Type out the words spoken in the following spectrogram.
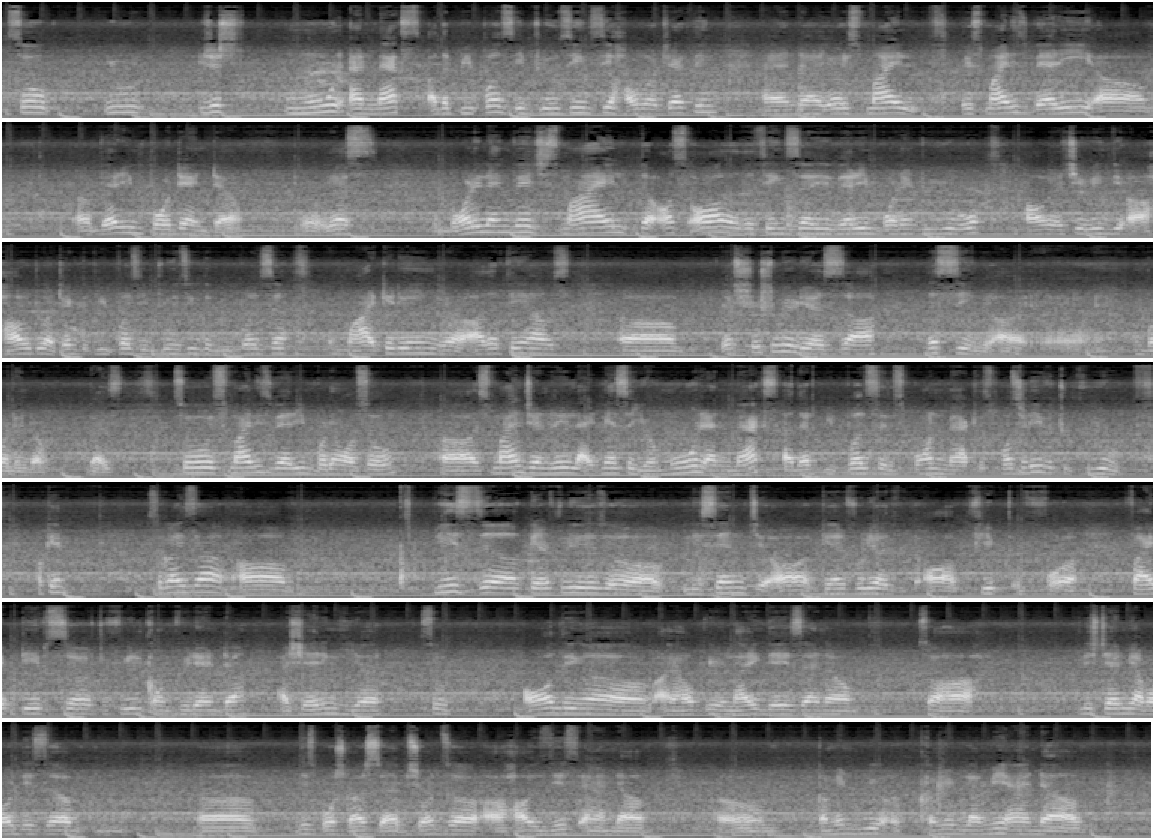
so you, just mood and max other people's influencing see how attracting and uh, your smile your smile is very uh, uh, very important uh, uh, yes body language smile the all the things are very important to you. How achieving the uh, how to attract the people's influencing the people's uh, marketing your other things. Uh, your social medias uh, the thing uh, uh, important uh, guys. So smile is very important also. Uh, smile generally lightness your mood and makes other people's respond makes positive to you. Okay? So guys uh, uh please uh, carefully uh, listen to, uh, carefully uh, uh, fifth for five tips uh, to feel confident uh, sharing here. So all thing uh, i hope you like this and uh, so please tell me about this uh, this podcast episodes how is this and um, comment comment below me and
